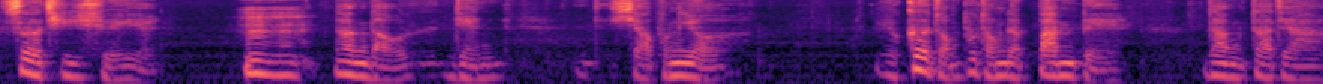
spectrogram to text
社区学员，嗯嗯。让老年小朋友有各种不同的班别，让大家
